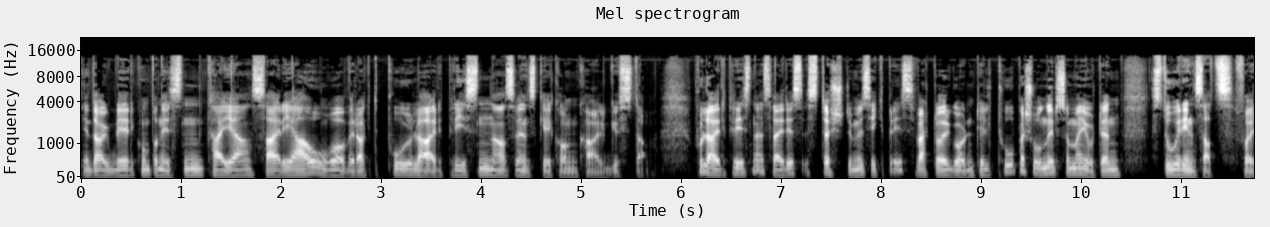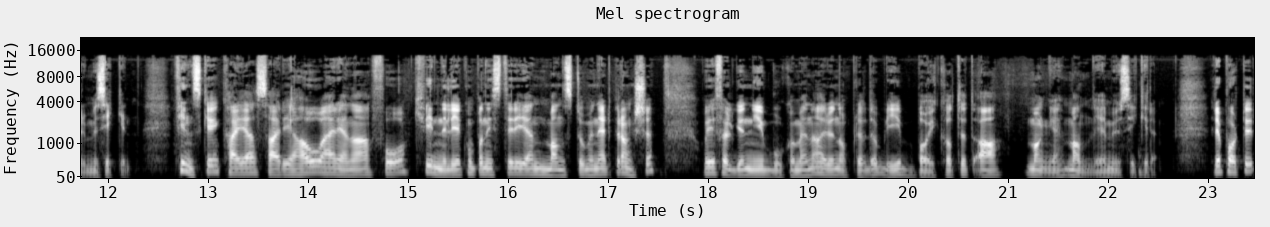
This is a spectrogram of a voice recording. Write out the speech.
I dag blir komponisten Kaja Sariao overrakt Polarprisen av svenske kong Carl Gustav. Polarprisen er Sveriges største musikkpris. Hvert år går den til to personer som har gjort en stor innsats for musikken. Finske Kaja Sariao er en av få kvinnelige komponister i en mannsdominert bransje, og ifølge en ny bok om henne har hun opplevd å bli boikottet av mange mannlige musikere. Reporter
